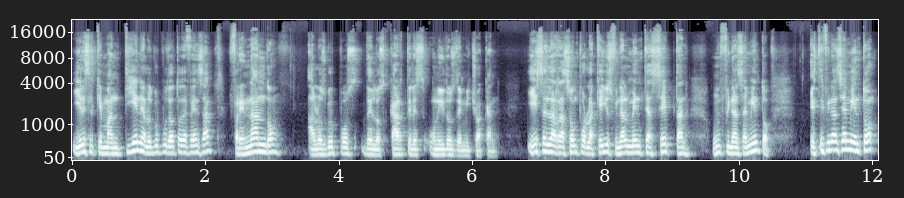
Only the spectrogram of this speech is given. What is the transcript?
y él es el que mantiene a los grupos de autodefensa frenando a los grupos de los cárteles unidos de Michoacán. Y esa es la razón por la que ellos finalmente aceptan un financiamiento. Este financiamiento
